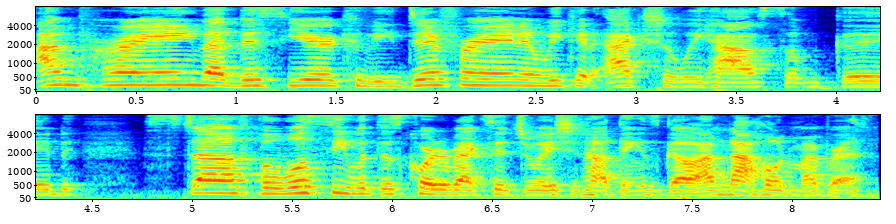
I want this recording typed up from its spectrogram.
I'm praying that this year could be different, and we could actually have some good stuff. But we'll see with this quarterback situation how things go. I'm not holding my breath.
